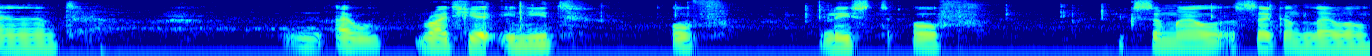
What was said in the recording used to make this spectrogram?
and I will write here init of list of XML second level.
